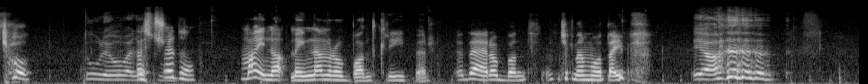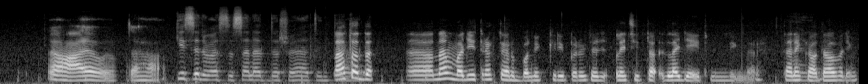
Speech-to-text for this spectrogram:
Csó! Túl jó vagy. Ez csoda? Mai nap még nem robbant Creeper. De robbant, csak nem volt itt. Ja, Ja, jó, tehát. kiszedem ezt a szenet, de sehetünk. Látod, uh, nem vagy itt rögtön egy creeper, úgyhogy légy itt, legyél itt mindig, mert te neked el vagyunk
